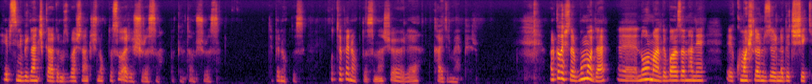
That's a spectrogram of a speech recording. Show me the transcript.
hepsini birden çıkardığımız başlangıç noktası var ya şurası. Bakın tam şurası. Tepe noktası. O tepe noktasına şöyle kaydırma yapıyorum. Arkadaşlar bu model e, normalde bazen hani e, kumaşların üzerine de çiçek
